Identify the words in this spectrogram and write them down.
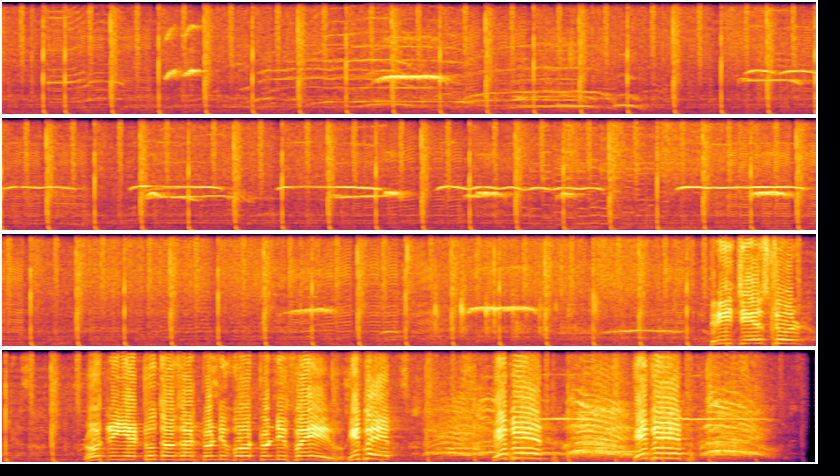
Three cheers to Rotary year 2024-25. Hip hip! Hip hip! Hip hip!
